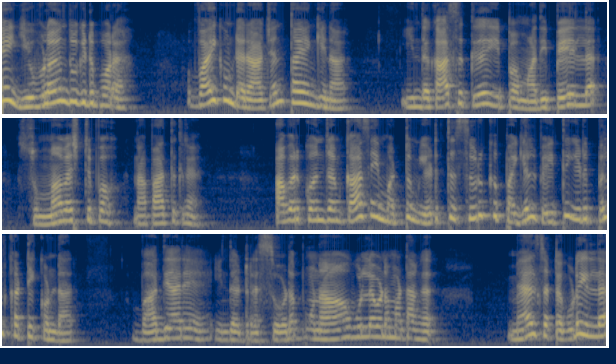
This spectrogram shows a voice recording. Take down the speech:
ஏன் இவ்வளோயும் தூக்கிட்டு போற? வைகுண்டராஜன் தயங்கினார். இந்த காசுக்கு இப்போ மதிப்பே இல்லை. சும்மா வச்சுட்டு போ. நான் பார்த்துக்கிறேன் அவர் கொஞ்சம் காசை மட்டும் எடுத்து சுருக்கு பையில் வைத்து இடுப்பில் கட்டிக்கொண்டார் வாத்தியாரே இந்த ட்ரெஸ்ஸோட போனா உள்ள விட மாட்டாங்க. மேல் சட்டை கூட இல்லை.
